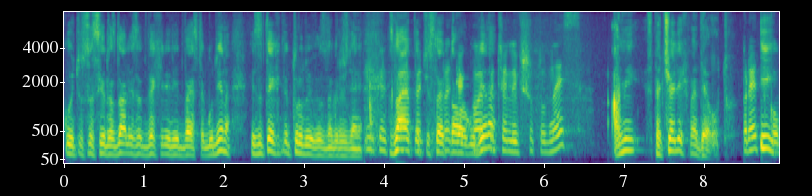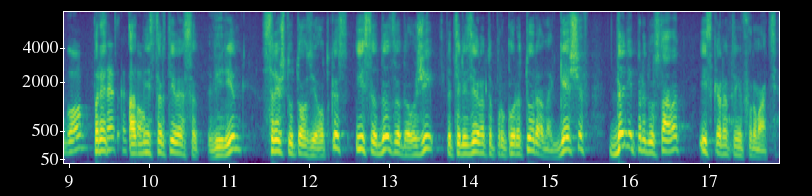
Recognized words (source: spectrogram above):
които са си раздали за 2020 година и за техните трудови възнаграждения. И какво Знаете, е, че след нова какво е година печелившото днес? Ами, спечелихме делото. Пред и кого? Пред административен съд Видин срещу този отказ и съда задължи специализираната прокуратура на Гешев да ни предоставят исканата информация.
